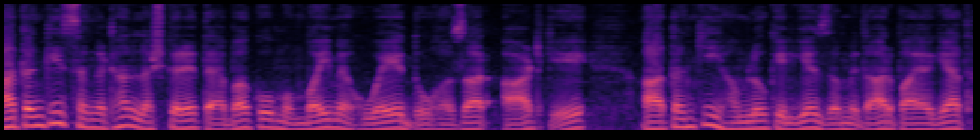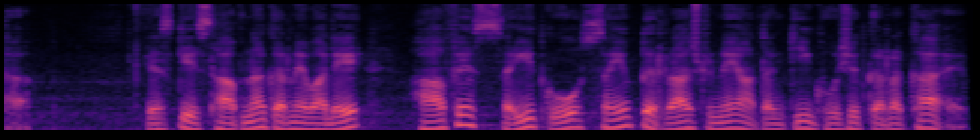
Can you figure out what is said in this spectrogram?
आतंकी संगठन लश्कर तैयबा को मुंबई में हुए 2008 के आतंकी हमलों के लिए जिम्मेदार पाया गया था। इसकी स्थापना करने वाले हाफिज सईद को संयुक्त राष्ट्र ने आतंकी घोषित कर रखा है।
